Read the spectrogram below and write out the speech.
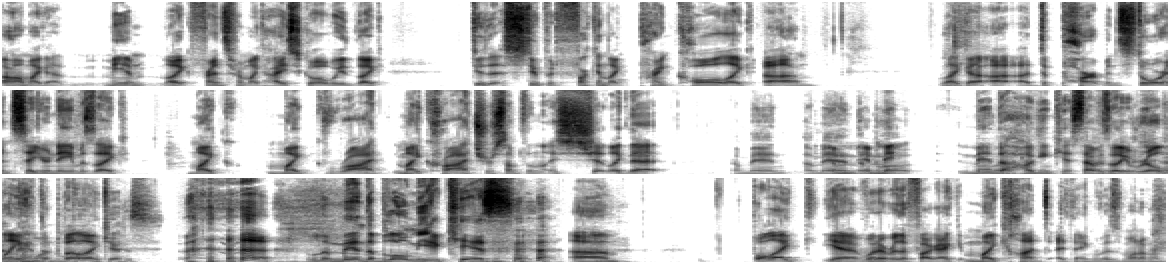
oh my god, me and like friends from like high school, we'd like do this stupid fucking like prank call, like um, like a, a, department store, and say your name is like Mike Mike Rot Mike Crotch or something like shit like that. A man, a man, the blow, Amanda blow hug and kiss. That was like a real lame Amanda one, but like kiss. Amanda blow me a kiss. um, but like yeah, whatever the fuck. I, Mike Hunt, I think, was one of them.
